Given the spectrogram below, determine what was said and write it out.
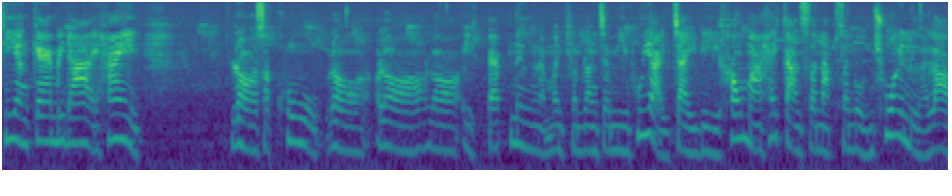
ที่ยังแก้ไม่ได้ ให้รอสักครู่ รอ รอ รออีกแป๊บหนึ่งแหละมันกำลังจะมีผู้ใหญ่ใจดีเข้ามาให้การสนับสนุนช่วยเหลือเรา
